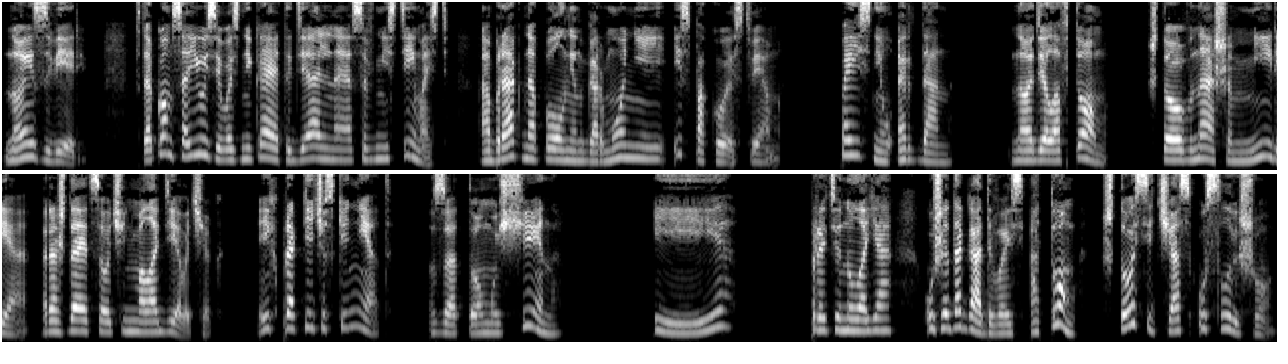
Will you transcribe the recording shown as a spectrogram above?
но и зверь. В таком союзе возникает идеальная совместимость, а брак наполнен гармонией и спокойствием, — пояснил Эрдан. Но дело в том, что в нашем мире рождается очень мало девочек. Их практически нет. Зато мужчин... И... Протянула я, уже догадываясь о том, что сейчас услышу.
